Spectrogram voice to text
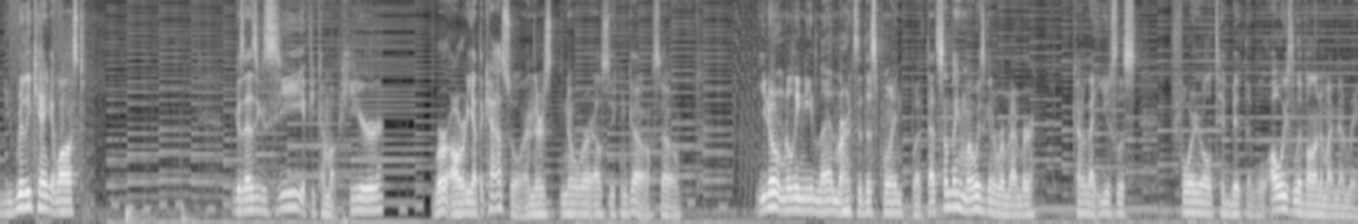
You really can't get lost, because as you can see, if you come up here, we're already at the castle, and there's nowhere else you can go, so... You don't really need landmarks at this point, but that's something I'm always going to remember. Kind of that useless four-year-old tidbit that will always live on in my memory.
